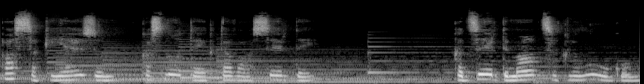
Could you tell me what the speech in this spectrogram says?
Pasaki Jēzum, kas notiek tavā sirdī, kad dzirdi mācekļu lūgumu.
